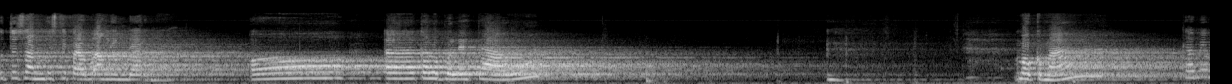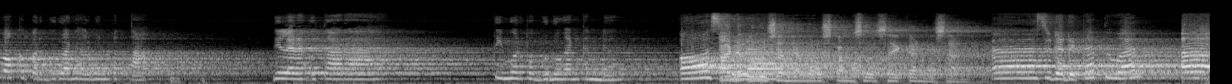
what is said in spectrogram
utusan Gusti Prabu Angling Dharma. Oh, eh, kalau boleh tahu, mau ke mana? Kami mau ke perguruan Halimun Petak di lereng utara timur pegunungan Kendeng. Oh, Ada sebelah. urusan yang harus kami selesaikan di sana. Eh, sudah dekat tuan. Eh,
